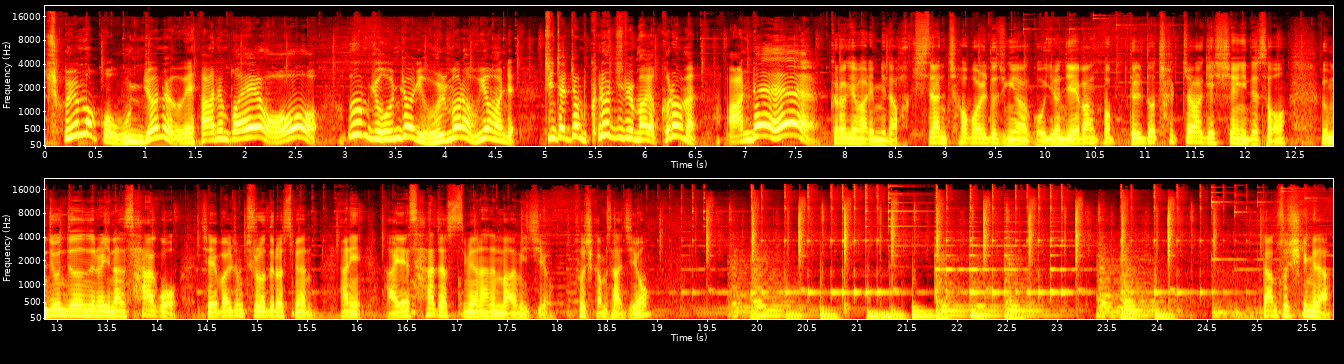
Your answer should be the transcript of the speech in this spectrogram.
술 먹고 운전을 왜 하는 거예요? 음주 운전이 얼마나 위험한데 진짜 좀 그러지를 마요. 그러면 안 돼. 그러게 말입니다. 확실한 처벌도 중요하고 이런 예방법들도 철저하게 시행이 돼서 음주 운전으로 인한 사고 제발 좀 줄어들었으면 아니 아예 사라졌으면 하는 마음이지요. 소식 감사하지요. 다음 소식입니다.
